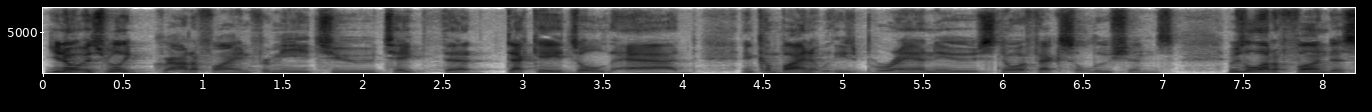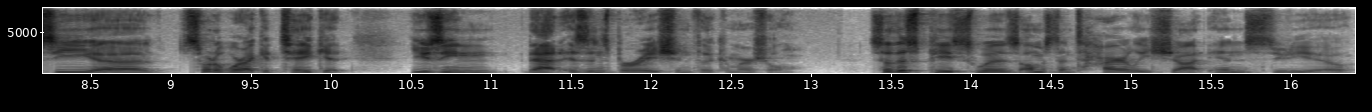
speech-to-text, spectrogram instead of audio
You know, it's really gratifying for me to take that decades old ad and combine it with these brand new snow effect solutions. It was a lot of fun to see uh, sort of where I could take it using that as inspiration for the commercial. So this piece was almost entirely shot in studio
